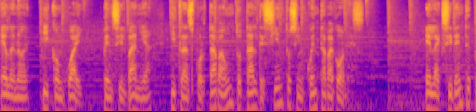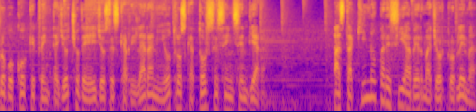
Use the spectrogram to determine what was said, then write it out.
Illinois, y Conway, Pensilvania, y transportaba un total de 150 vagones. El accidente provocó que 38 de ellos descarrilaran y otros 14 se incendiaran. Hasta aquí no parecía haber mayor problema,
